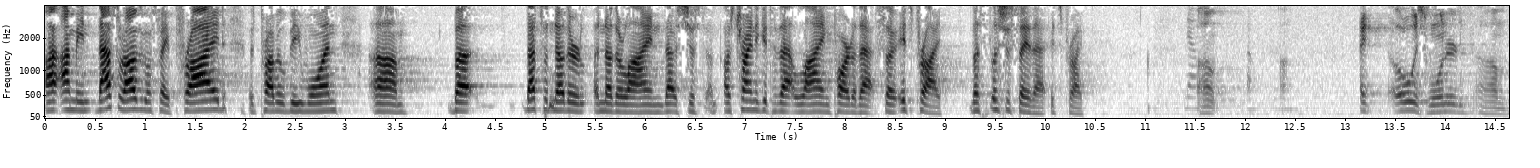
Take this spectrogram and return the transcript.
I, I mean, that's what I was going to say. Pride would probably be one, um, but that's another another line. That's just I was trying to get to that lying part of that. So it's pride. Let's let's just say that it's pride. Um, I always wondered, um,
